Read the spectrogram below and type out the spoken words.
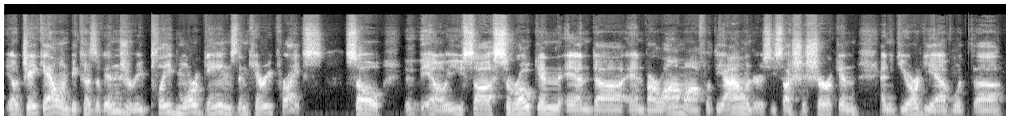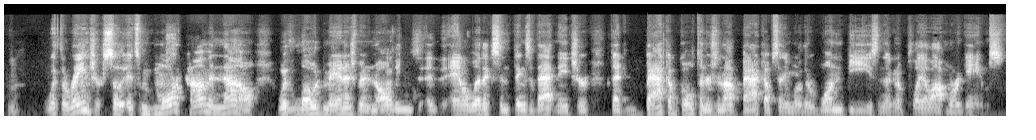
you know, Jake Allen, because of injury, played more games than Carey Price. So you know you saw Sorokin and uh, and Varlamov with the Islanders. You saw Shesterkin and Georgiev with the hmm. With the Rangers. So it's more common now with load management and all these uh, analytics and things of that nature that backup goaltenders are not backups anymore. They're one Bs and they're going to play a lot more games.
